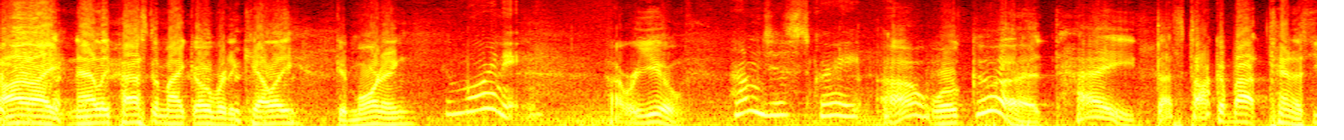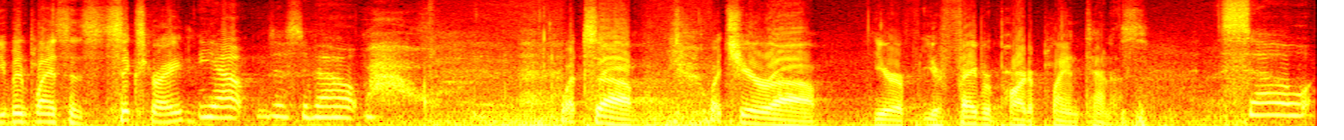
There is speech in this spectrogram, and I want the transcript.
All right, Natalie, pass the mic over to Kelly. Good morning. Good morning. How are you? I'm just great. Oh, well, good. Hey, let's talk about tennis. You've been playing since sixth grade. Yep, just about. Wow. What's uh, what's your uh, your your favorite part of playing tennis? So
